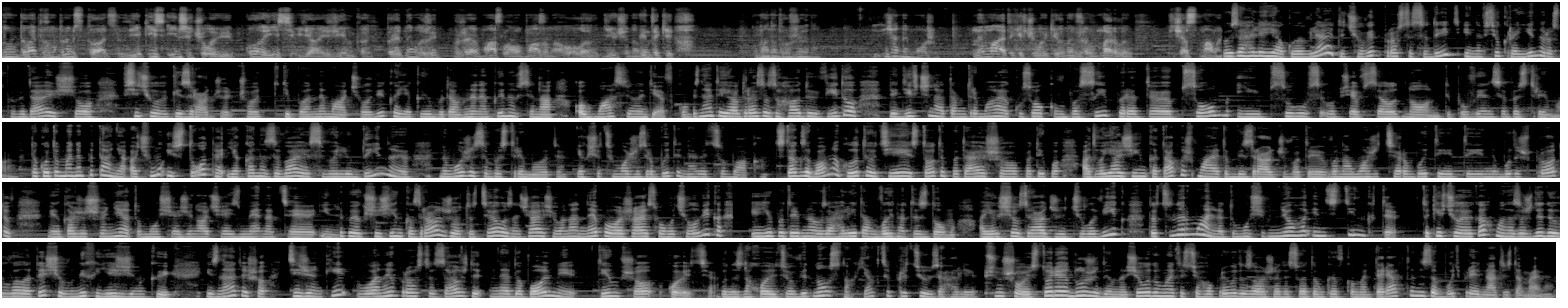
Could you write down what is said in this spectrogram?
Ну, давайте змоделюємо ситуацію. Якийсь інший чоловік, у кого є сім'я, жінка, перед ним лежить вже маслом обмазана гола дівчина. Він такий, у мене дружина. Я не можу. Немає таких чоловіків, вони вже вмерли під час мами. Ви взагалі як уявляєте, чоловік просто сидить і на всю країну розповідає, що всі чоловіки зраджують, що типу нема чоловіка, який би там не накинувся на обмаслену дівку. Знаєте, я одразу згадую відео, де дівчина там тримає кусок ковбаси перед е, псом, і псу вообще все одно, типу, він себе стримує. Так от у мене питання: а чому істота, яка називає себе людиною, не може себе стримувати, якщо це може зробити навіть собака? Це так забавно, коли ти у цієї істоти питаєш, що по типу, а твоя жінка також має тобі зраджувати, вона може це робити, і ти не будеш проти. Він каже, що ні, тому що жіноча зміна це інше. Типу, якщо жінка зраджує, то це означає, що вона не поважає свого чоловіка, і її потрібно взагалі там вигнати з дому. А якщо зраджує чоловік, то це нормально, тому що в нього інстинкти. Таких чоловіках мене завжди дивувало те, що в них є жінки. І знаєте, що ці жінки вони просто завжди недовольні тим, що коїться. Вони знаходяться у відносинах. Як це працює взагалі? Общем, що історія дуже дивна. Що ви думаєте з цього приводу? Залишайте свої думки в коментарях та не забудь приєднатись до мене.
